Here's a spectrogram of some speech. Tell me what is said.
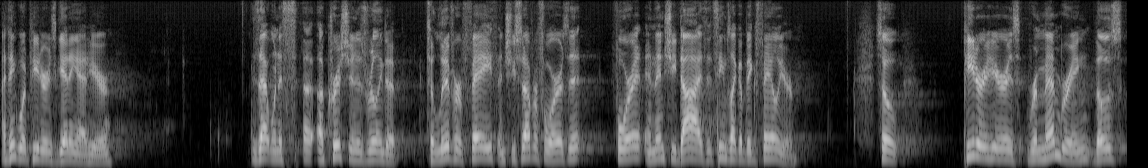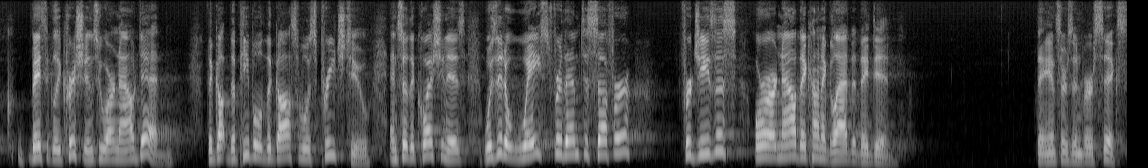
I think what Peter is getting at here is that when a, a Christian is willing to, to live her faith and she suffers for it, for it, and then she dies, it seems like a big failure. So Peter here is remembering those basically Christians who are now dead the, the people the gospel was preached to. And so the question is was it a waste for them to suffer for Jesus, or are now they kind of glad that they did? The answer is in verse 6.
